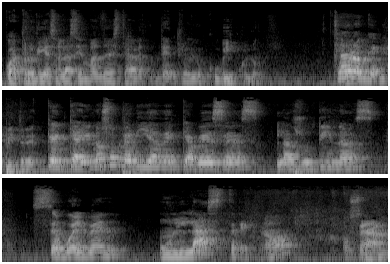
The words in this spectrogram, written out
cuatro días a la semana estar dentro de un cubículo. Claro un que, pupitre. que, que ahí nos hablaría de que a veces las rutinas se vuelven un lastre, ¿no? O sea,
